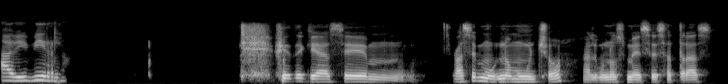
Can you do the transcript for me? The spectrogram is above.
a vivirlo. Fíjate que hace, mm, hace no mucho, algunos meses atrás,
